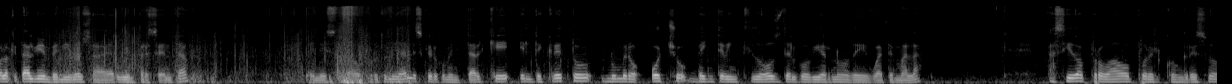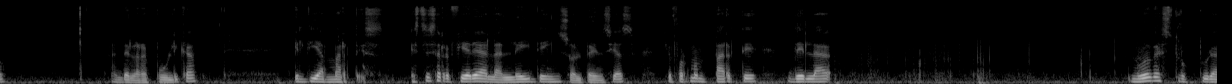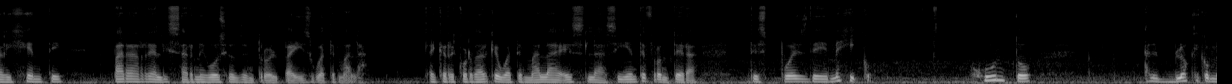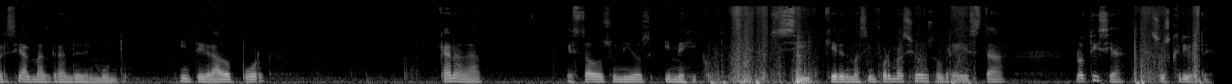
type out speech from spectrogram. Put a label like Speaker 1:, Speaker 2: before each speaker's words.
Speaker 1: Hola, ¿qué tal? Bienvenidos a Erwin Presenta. En esta oportunidad les quiero comentar que el decreto número 8-2022 del gobierno de Guatemala ha sido aprobado por el Congreso de la República el día martes. Este se refiere a la ley de insolvencias que forman parte de la nueva estructura vigente para realizar negocios dentro del país Guatemala. Hay que recordar que Guatemala es la siguiente frontera después de México, junto al bloque comercial más grande del mundo, integrado por Canadá, Estados Unidos y México. Si quieres más información sobre esta noticia, suscríbete.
